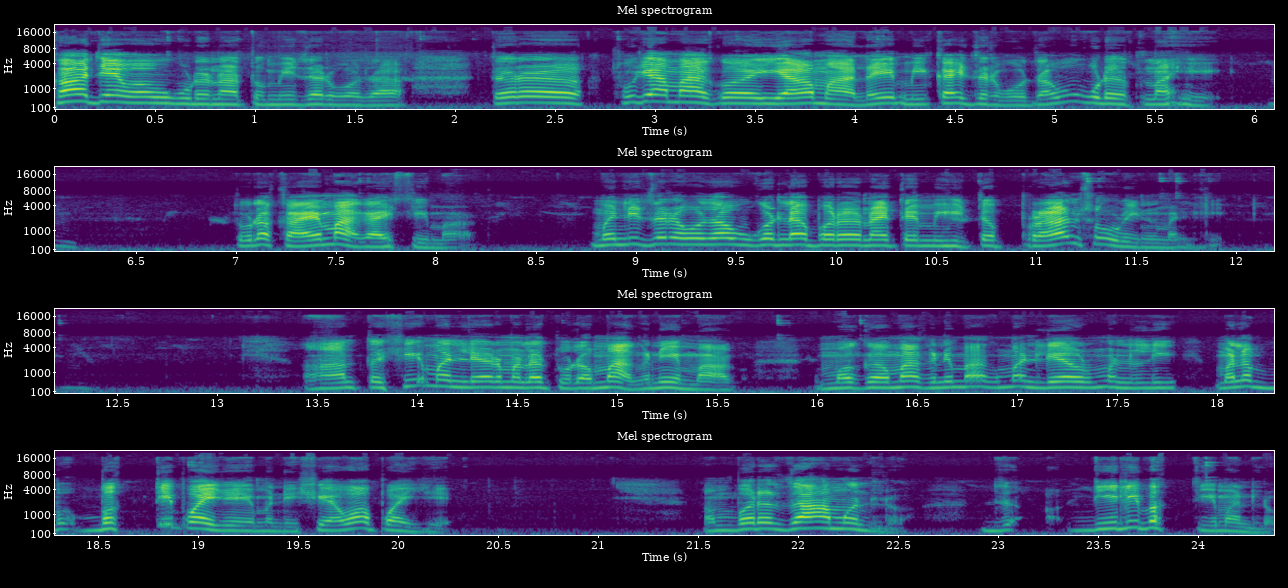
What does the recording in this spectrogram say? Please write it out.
का देवा उघडना तुम्ही दरवाजा? तर तुझ्या माग या मालय मी काय दरवाजा उघडत नाही. तुला काय मागायची माग? म्हणजे दरवाजा उघडला बरं नाही तर मी इथं प्राण सोडीन म्हणली. आणि तशी म्हणल्यावर मला तुला मागणी माग. मग मागणी माग म्हणल्यावर म्हणली मला ब भक्ती पाहिजे म्हणजे सेवा पाहिजे. बरं जा म्हणलं. ज दिली भक्ती म्हणलं.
